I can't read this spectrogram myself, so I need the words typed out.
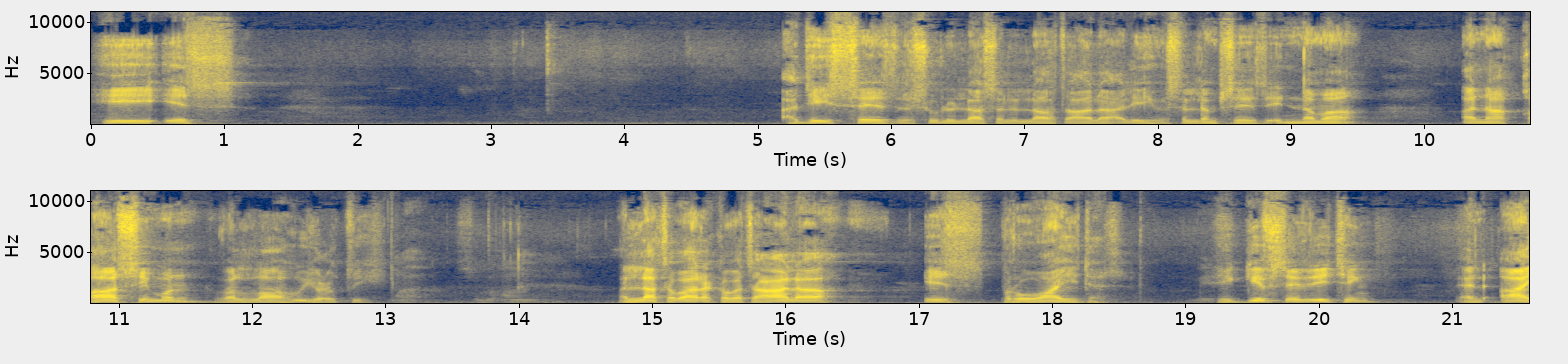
He is Hadith says Rasulullah sallallahu ta'ala alayhi wasallam says innama ana qasimun wallahu yu'ti. Allah tabaraka wa ta'ala is provider. He gives everything and I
